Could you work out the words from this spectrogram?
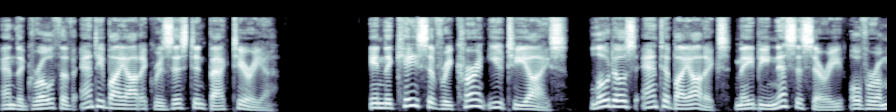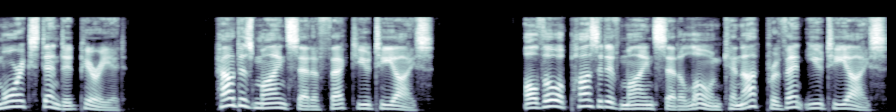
and the growth of antibiotic resistant bacteria. In the case of recurrent UTIs, low dose antibiotics may be necessary over a more extended period. How does mindset affect UTIs? Although a positive mindset alone cannot prevent UTIs,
